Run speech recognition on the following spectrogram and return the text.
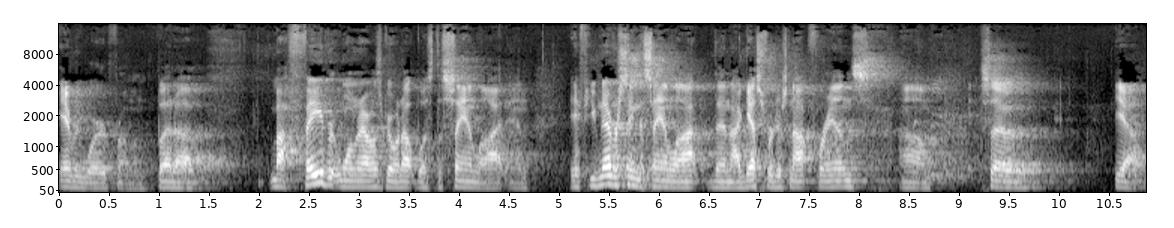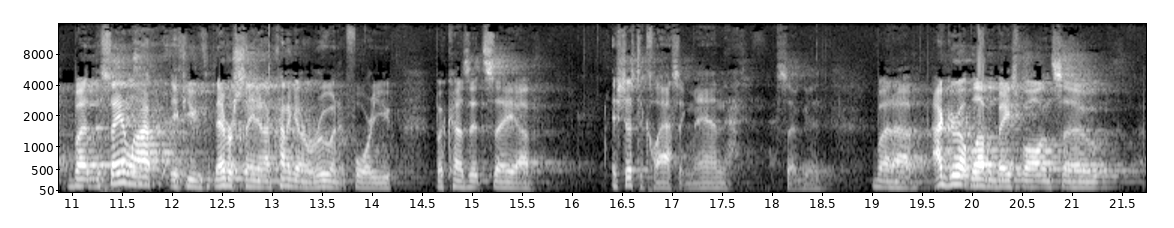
every word from them. But uh, my favorite one when I was growing up was The Sandlot, and if you've never seen The Sandlot, then I guess we're just not friends. Um, so yeah, but The Sandlot, if you've never seen it, I'm kind of going to ruin it for you because it's a uh, it's just a classic, man. It's so good. But uh, I grew up loving baseball, and so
